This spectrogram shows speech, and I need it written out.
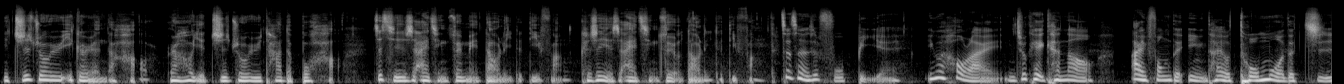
你执着于一个人的好，然后也执着于他的不好，这其实是爱情最没道理的地方，可是也是爱情最有道理的地方。这真的是伏笔耶，因为后来你就可以看到爱疯的印他有多么的执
